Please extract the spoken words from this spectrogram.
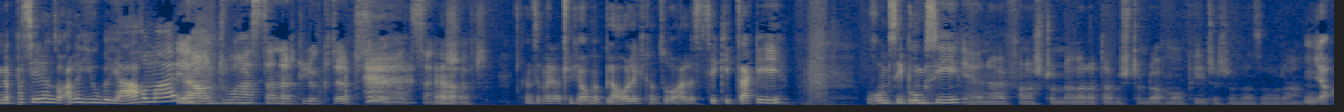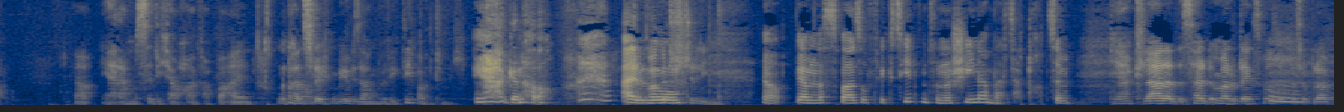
Und das passiert dann so alle Jubeljahre mal. Ne? Ja, und du hast dann das Glück, das äh, hat es dann Ja. geschafft. Dann sind wir natürlich auch mit Blaulicht und so alles zicki-zacki. Rumsi bumsi. Ja, innerhalb von einer Stunde war das da bestimmt auf dem OP-Tisch oder so, oder? Ja. Ja, ja, da musst du dich ja auch einfach beeilen. Und du kannst vielleicht dem Baby sagen, beweg dich mal bitte nicht. Ja, genau. Mal bitte Also, still liegen. Ja, wir haben das zwar so fixiert mit so einer Schiene, aber es hat trotzdem. Ja, klar, das ist halt immer, du denkst mal so, bitte bleib,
